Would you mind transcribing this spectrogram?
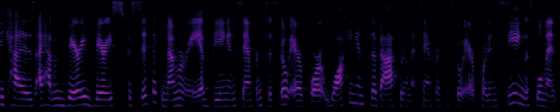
because I have a very, very specific memory of being in San Francisco airport, walking into the bathroom at San Francisco airport and seeing this woman.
